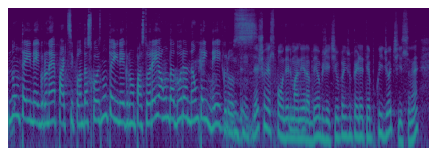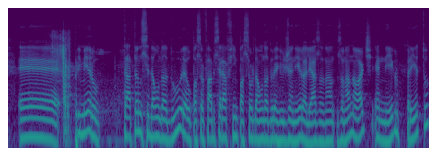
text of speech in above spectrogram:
não tem negro, né, participando das coisas, não tem negro no pastoreio, a onda dura não tem negros. Deixa eu responder de maneira bem objetiva pra gente não perder tempo com idiotice, né? É, primeiro, tratando-se da Onda Dura, o pastor Fábio Serafim, pastor da Onda Dura Rio de Janeiro, aliás, Zona, Zona Norte, é negro, preto,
